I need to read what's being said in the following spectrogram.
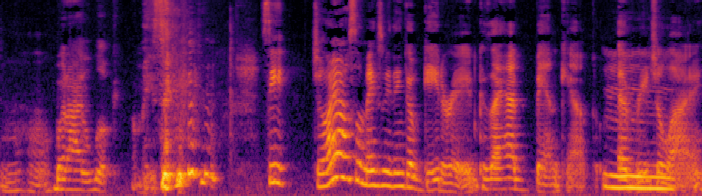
Mhm. But I look amazing. See, July also makes me think of Gatorade because I had band camp every Mm. July.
